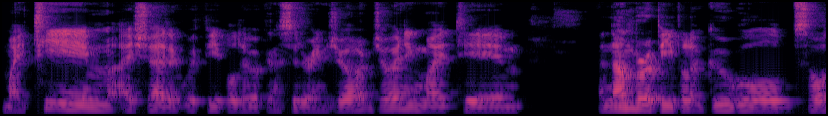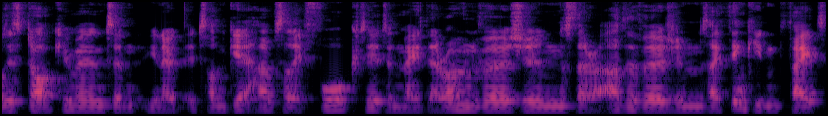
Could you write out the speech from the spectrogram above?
my team. I shared it with people who were considering jo- joining my team a number of people at Google saw this document and you know it's on GitHub, so they forked it and made their own versions. There are other versions. I think in fact,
